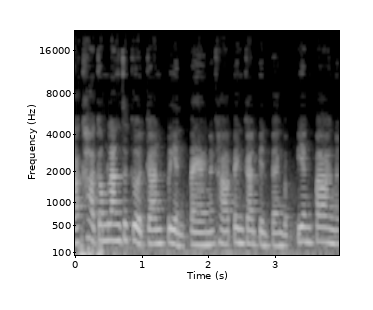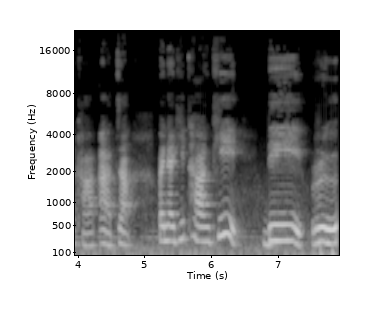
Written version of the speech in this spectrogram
รักค่ะกำลังจะเกิดการเปลี่ยนแปลงนะคะ เป็นการเปลี่ยนแปลงแบบเปี้ยงป้างนะคะ อาจจะไปในทิศทางที่ดีหรือ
